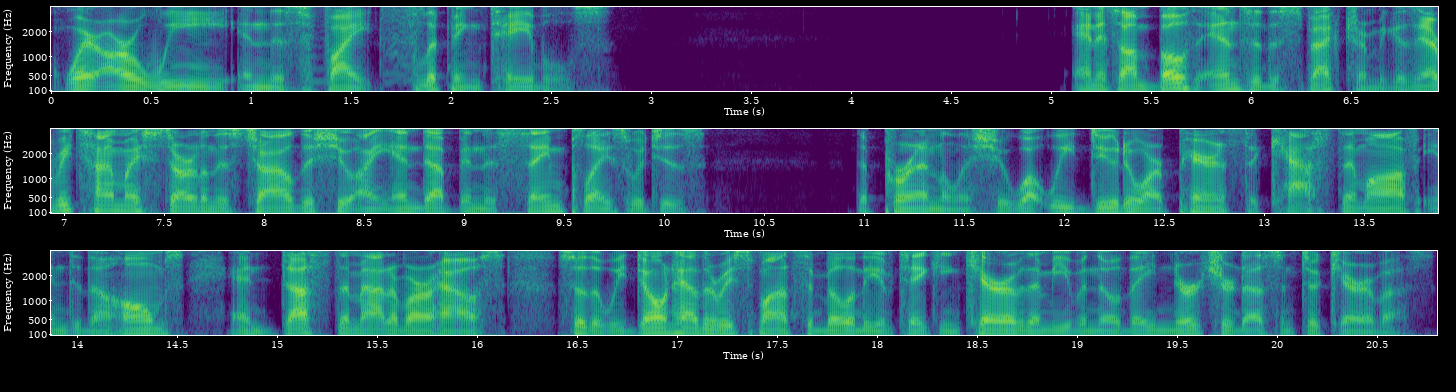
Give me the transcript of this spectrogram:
Where are we in this fight flipping tables? And it's on both ends of the spectrum because every time I start on this child issue, I end up in the same place, which is the parental issue. What we do to our parents to cast them off into the homes and dust them out of our house so that we don't have the responsibility of taking care of them, even though they nurtured us and took care of us.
